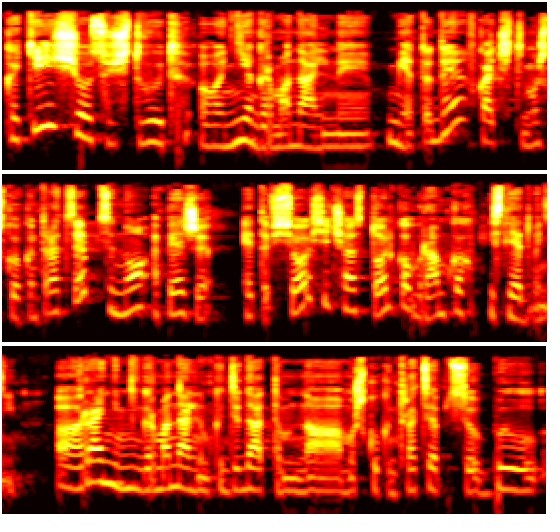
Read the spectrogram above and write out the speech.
Какие еще существуют э, негормональные методы в качестве мужской контрацепции, но, опять же, это все сейчас только в рамках исследований. А ранним негормональным кандидатом на мужскую контрацепцию был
